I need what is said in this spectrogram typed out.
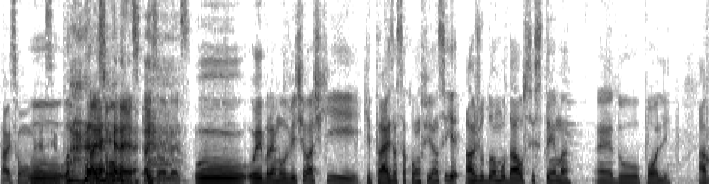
Tyson Messi. O... Tyson Messi, Tyson Messi. O, o Ibrahimovic, eu acho que, que traz essa confiança e ajudou a mudar o sistema é, do Poli. A,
